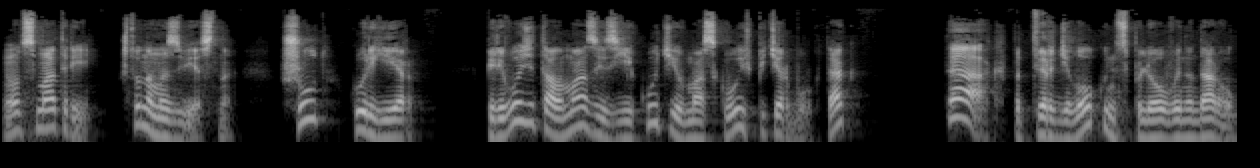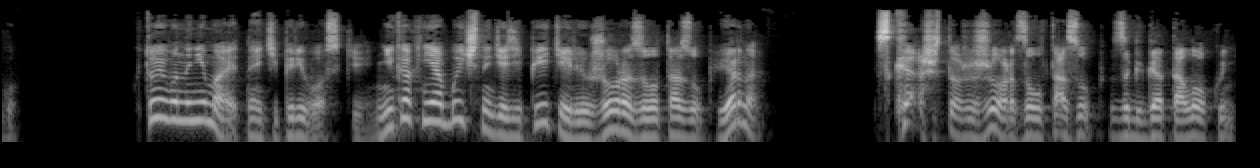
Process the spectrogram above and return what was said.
Ну вот смотри, что нам известно. Шут – курьер. Перевозит алмазы из Якутии в Москву и в Петербург, так? Так, подтвердил Окунь, сплевывая на дорогу. Кто его нанимает на эти перевозки? Никак не обычный дядя Петя или Жора Золотозуб, верно? Скажешь тоже, Жора Золотозуб, загоготал Окунь.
